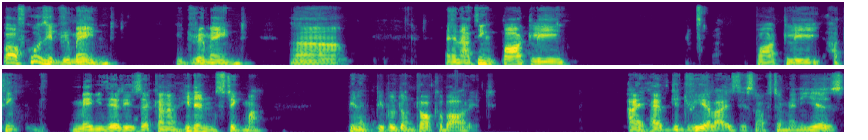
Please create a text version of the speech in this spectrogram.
Well, of course, it remained, it remained. Uh, and I think partly, partly, I think maybe there is a kind of hidden stigma. You know, people don't talk about it. I have did realize this after many years.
